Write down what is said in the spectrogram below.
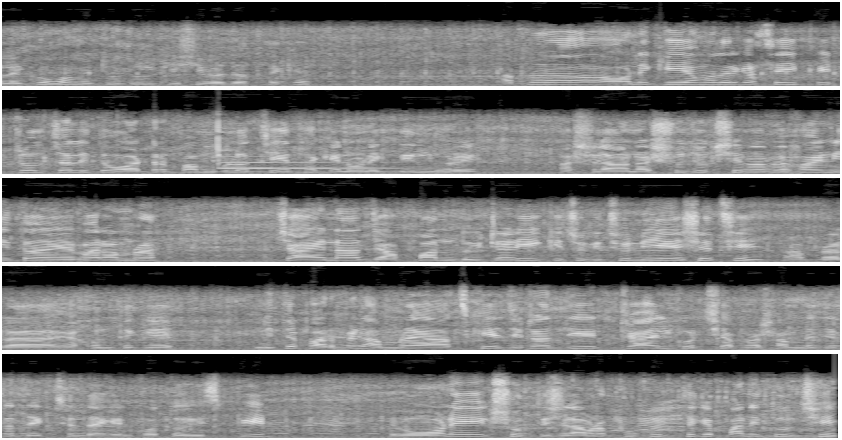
আলাইকুম, আমি টুটুল কৃষি বাজার থেকে। আপনারা অনেকেই আমাদের কাছে এই পেট্রোল চালিত ওয়াটার পাম্পগুলো চেয়ে থাকেন অনেক দিন ধরে। আসলে আনার সুযোগ সেভাবে হয়নি, তো এবার আমরা চায়না, জাপান দুইটারই কিছু কিছু নিয়ে এসেছি। আপনারা এখন থেকে নিতে পারবেন। আমরা আজকে যেটা দিয়ে ট্রায়াল করছি, আপনারা সামনে যেটা দেখছেন, দেখেন কত স্পিড এবং অনেক শক্তিশালী। আমরা পুকুর থেকে পানি তুলছি।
